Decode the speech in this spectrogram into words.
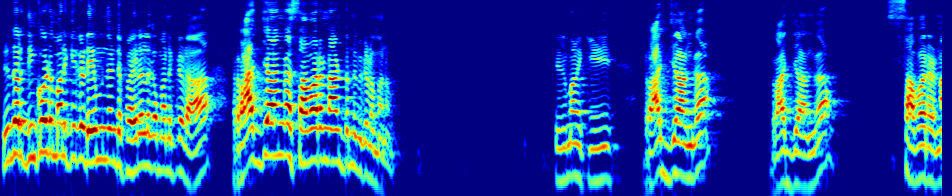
దీని తర్వాత ఇంకోటి మనకి ఇక్కడ ఏముందంటే ఫైనల్గా మనకి ఇక్కడ రాజ్యాంగ సవరణ అంటున్నాం ఇక్కడ మనం. ఇది మనకి రాజ్యాంగ రాజ్యాంగ సవరణ.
